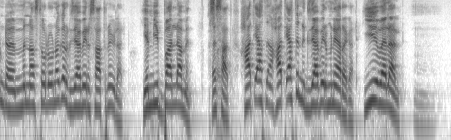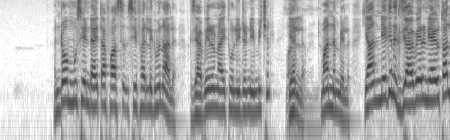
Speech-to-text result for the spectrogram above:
እንደምናስተውለው ነገር እግዚአብሔር እሳት ነው ይላል። የሚባላ ምን? እሳት። ኃጢአት- ኃጢአትን እግዚአብሔር ምን ያደርጋል? ይበላል እንደውም ሙሴ እንዳይጠፋ ሲፈልግ ምን አለ? እግዚአብሔርን አይቶ ሊድን የሚችል የለም ማንም የለም። ያኔ ግን እግዚአብሔርን ያዩታል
